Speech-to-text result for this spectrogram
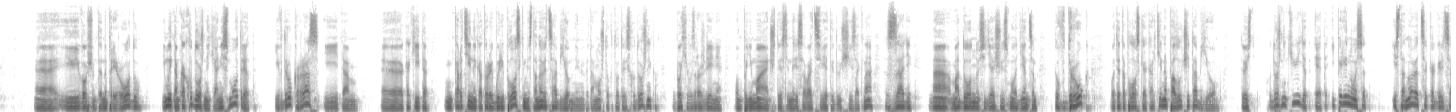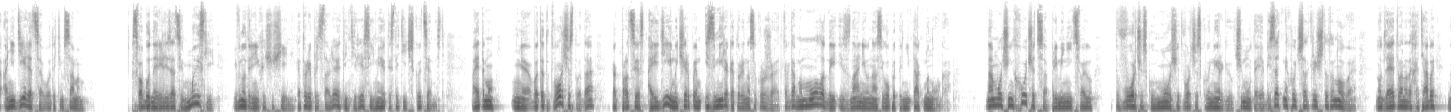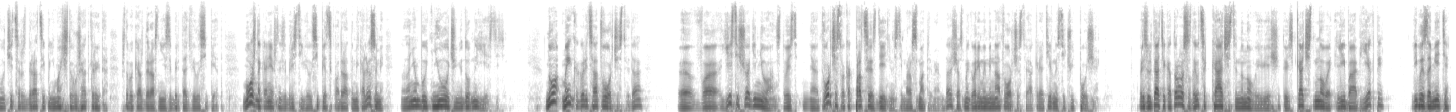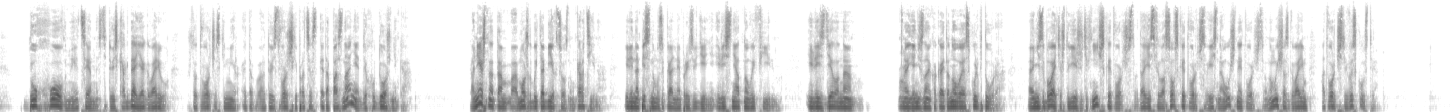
э, и, в общем-то, на природу. И мы там, как художники, они смотрят, и вдруг раз, и там э, какие-то картины, которые были плоскими, становятся объемными, потому что кто-то из художников эпохи Возрождения, он понимает, что если нарисовать свет, идущий из окна, сзади на Мадонну, сидящую с младенцем, то вдруг вот эта плоская картина получит объем. То есть художники видят это и переносят, и становятся, как говорится, они делятся вот этим самым свободной реализацией мыслей – и внутренних ощущений, которые представляют интерес и имеют эстетическую ценность. Поэтому э, вот это творчество, да, как процесс, а идеи мы черпаем из мира, который нас окружает. Когда мы молоды, и знаний у нас и опыта не так много, нам очень хочется применить свою творческую мощь и творческую энергию к чему-то, и обязательно хочется открыть что-то новое – но для этого надо хотя бы научиться разбираться и понимать, что уже открыто, чтобы каждый раз не изобретать велосипед. Можно, конечно, изобрести велосипед с квадратными колесами, но на нем будет не очень удобно ездить. Но мы, как говорится, о творчестве, да. Э, в, есть еще один нюанс, то есть э, творчество как процесс деятельности мы рассматриваем, да, сейчас мы говорим именно о творчестве, о креативности чуть позже, в результате которого создаются качественно новые вещи, то есть качественно новые либо объекты, либо, заметьте, духовные ценности. То есть, когда я говорю, что творческий мир, это, то есть творческий процесс – это познание для художника, конечно, там а, может быть объект создан, картина, или написано музыкальное произведение, или снят новый фильм, или сделана, а, я не знаю, какая-то новая скульптура. Не забывайте, что есть же техническое творчество, да, есть философское творчество, есть научное творчество, но мы сейчас говорим о творчестве в искусстве –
